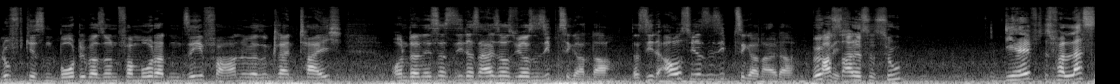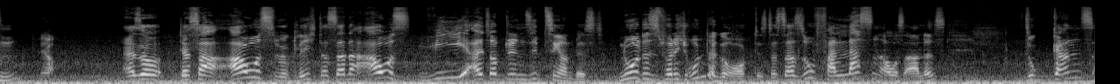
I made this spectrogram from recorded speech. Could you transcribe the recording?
Luftkissenboot über so einen vermoderten See fahren, über so einen kleinen Teich. Und dann ist das, sieht das alles aus wie aus den 70ern da. Das sieht aus wie aus den 70ern, Alter. Wirklich. Fast alles ist zu. Die Hälfte ist verlassen. Ja. Also, das sah aus wirklich, das sah da aus, wie als ob du in den 70ern bist. Nur, dass es völlig runtergerockt ist. Das sah so verlassen aus alles. So ganz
